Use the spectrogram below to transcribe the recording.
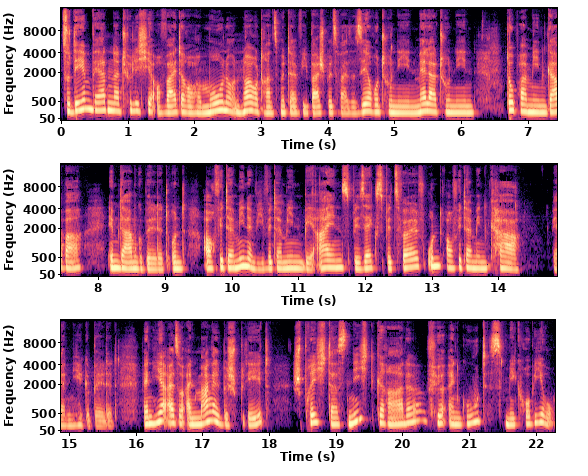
Zudem werden natürlich hier auch weitere Hormone und Neurotransmitter wie beispielsweise Serotonin, Melatonin, Dopamin, GABA im Darm gebildet und auch Vitamine wie Vitamin B1, B6, B12 und auch Vitamin K werden hier gebildet. Wenn hier also ein Mangel besteht, spricht das nicht gerade für ein gutes Mikrobiom.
